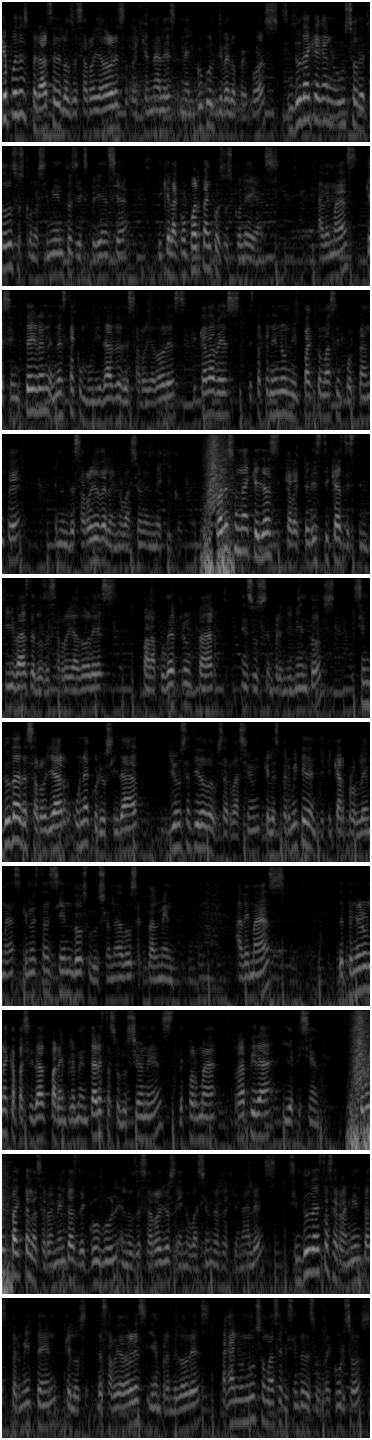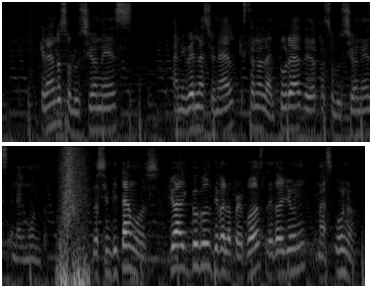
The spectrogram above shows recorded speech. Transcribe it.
¿Qué puede esperarse de los desarrolladores regionales en el Google Developer Bus? Sin duda que hagan uso de todos sus conocimientos y experiencia y que la compartan con sus colegas. Además, que se integren en esta comunidad de desarrolladores que cada vez está teniendo un impacto más importante en el desarrollo de la innovación en México. ¿Cuáles son aquellas características distintivas de los desarrolladores para poder triunfar en sus emprendimientos? Sin duda, desarrollar una curiosidad y un sentido de observación que les permite identificar problemas que no están siendo solucionados actualmente. Además, de tener una capacidad para implementar estas soluciones de forma rápida y eficiente. ¿Cómo impactan las herramientas de Google en los desarrollos e innovaciones regionales? Sin duda estas herramientas permiten que los desarrolladores y emprendedores hagan un uso más eficiente de sus recursos, creando soluciones a nivel nacional que están a la altura de otras soluciones en el mundo. Los invitamos. Yo al Google Developer Boss le doy un más uno.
